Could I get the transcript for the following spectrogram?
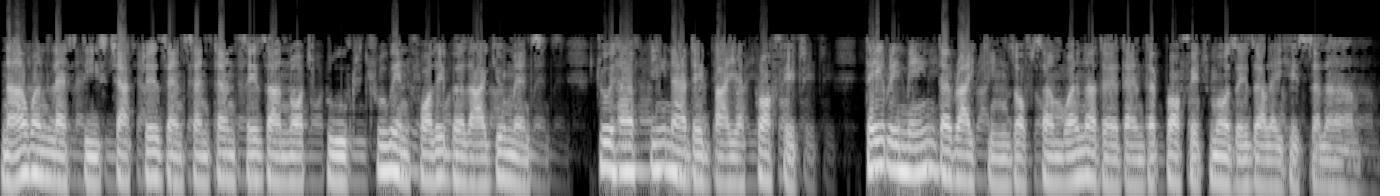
Now unless these chapters and sentences are not proved true infallible arguments to have been added by a prophet, they remain the writings of someone other than the Prophet Moses alayhi salam.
